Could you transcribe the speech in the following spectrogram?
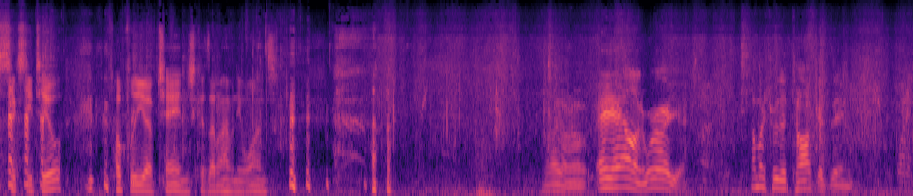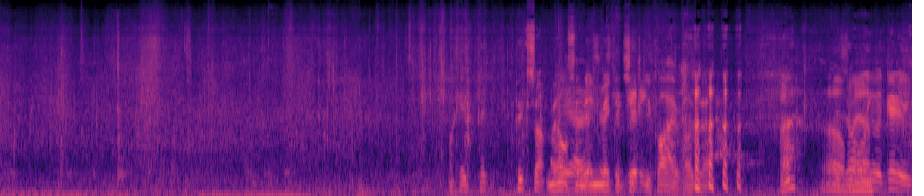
62. Hopefully you have change because I don't have any ones. I don't know. Hey, Alan, where are you? How much for the Tonka thing? Okay, pick pick something Oh, else yeah, and then make it 65. How's that? huh? Oh It's only man. a goodie.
